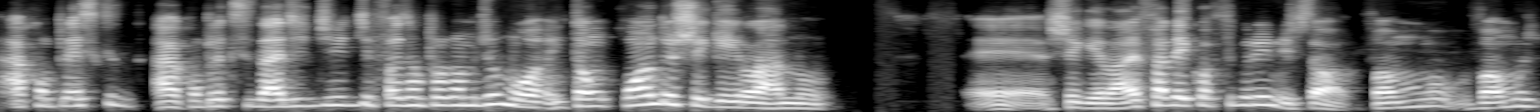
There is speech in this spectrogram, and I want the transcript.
a complexidade, a complexidade de, de, fazer um programa de humor. Então, quando eu cheguei lá no é, cheguei lá e falei com a figurinista, ó, vamos, vamos,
